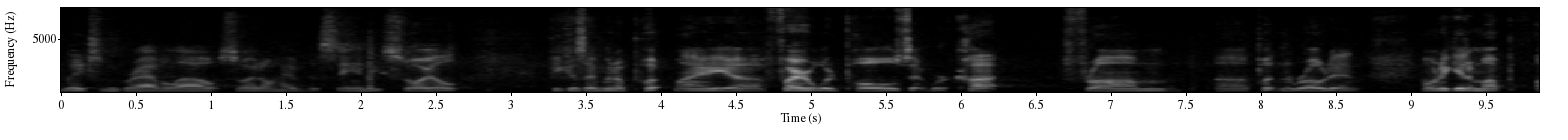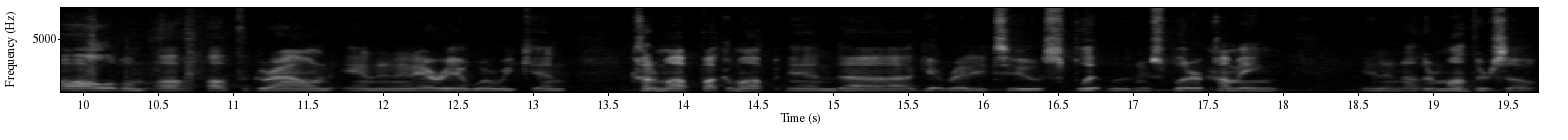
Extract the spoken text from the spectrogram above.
lay some gravel out so I don't have the sandy soil because I'm gonna put my uh, firewood poles that were cut from uh, putting the road in. I wanna get them up, all of them off, off the ground and in an area where we can cut them up, buck them up, and uh, get ready to split with a new splitter coming in another month or so.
